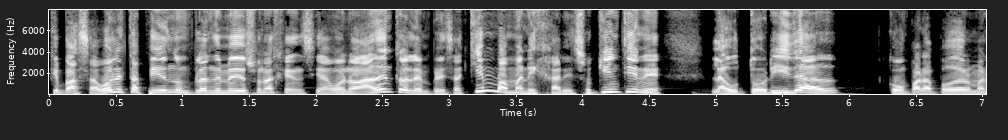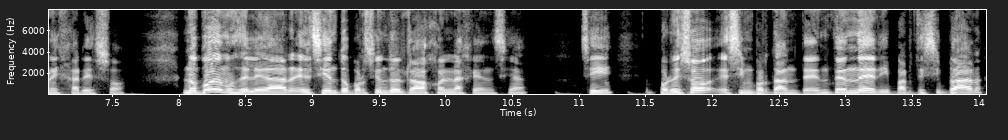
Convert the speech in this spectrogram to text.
¿qué pasa? Vos le estás pidiendo un plan de medios a una agencia, bueno, adentro de la empresa, ¿quién va a manejar eso? ¿Quién tiene la autoridad como para poder manejar eso? No podemos delegar el 100% del trabajo en la agencia. ¿sí? Por eso es importante entender y participar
